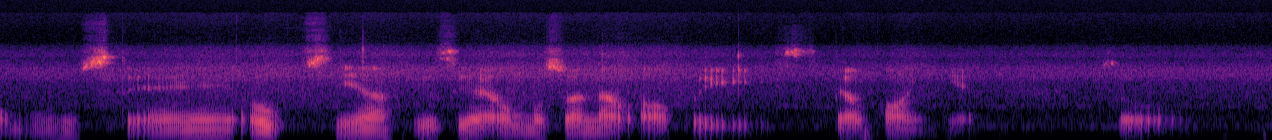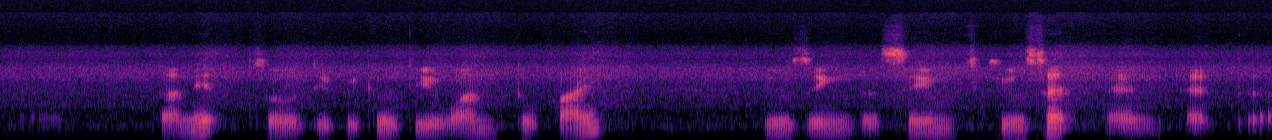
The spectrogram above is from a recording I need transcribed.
almost there. Oops yeah you see I almost run out of a spell point here. So done it. So difficulty 1 to 5 using the same skill set and at the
